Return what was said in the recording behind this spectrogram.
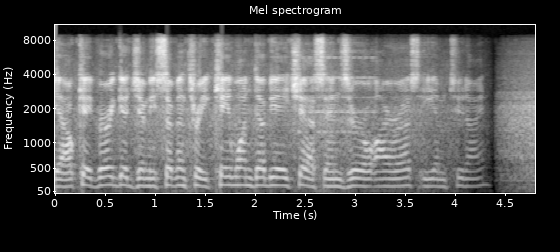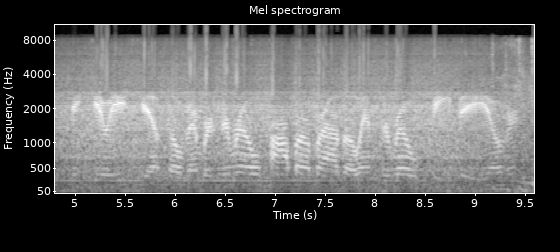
Yeah, okay, very good, Jimmy. 73, K1WHS, N0 IRS, EM29. CQE yes November 0 Papa Bravo M0 BB over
